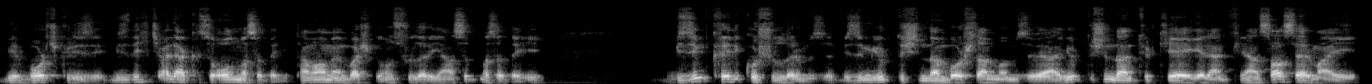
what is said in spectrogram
bir borç krizi bizde hiç alakası olmasa dahi, tamamen başka unsurları yansıtmasa dahi bizim kredi koşullarımızı, bizim yurt dışından borçlanmamızı veya yurt dışından Türkiye'ye gelen finansal sermayeyi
